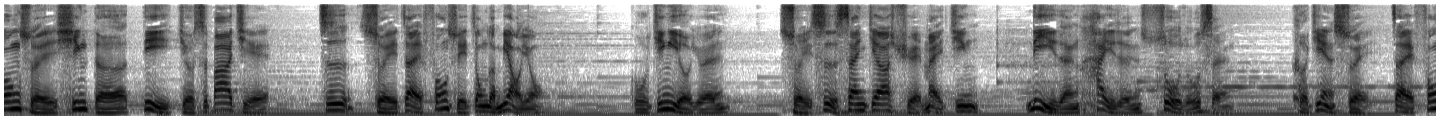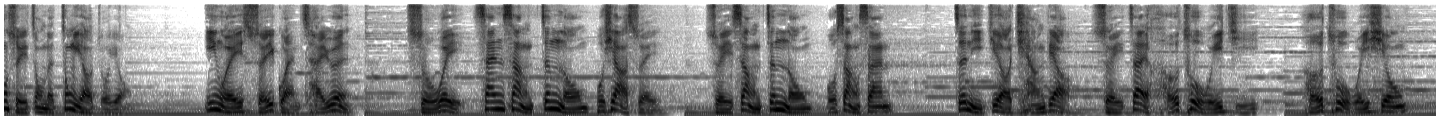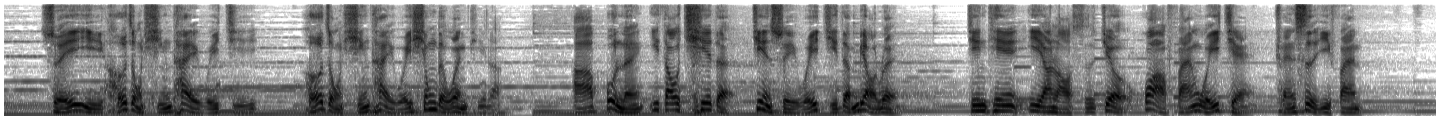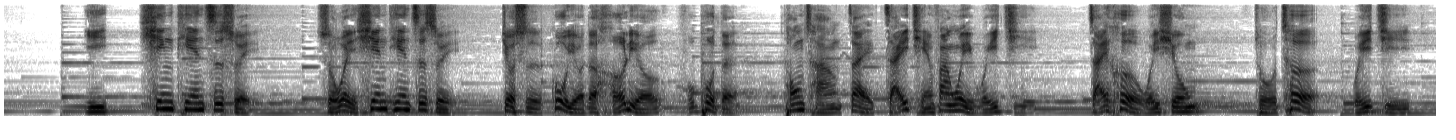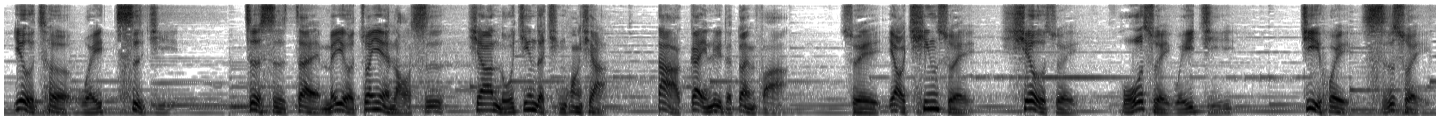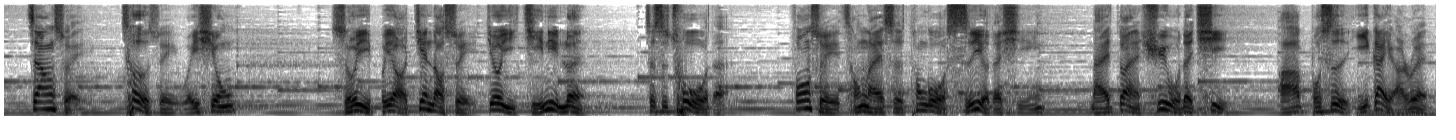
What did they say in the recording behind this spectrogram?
风水心得第九十八节之水在风水中的妙用。古今有云：“水是三家血脉经，利人害人速如神。”可见水在风水中的重要作用。因为水管财运，所谓“山上蒸龙不下水，水上蒸龙不上山”，这里就要强调水在何处为吉，何处为凶。水以何种形态为吉，何种形态为凶的问题了，而不能一刀切的见水为吉的妙论。今天易阳老师就化繁为简诠释一番。一先天之水，所谓先天之水，就是固有的河流、湖泊等，通常在宅前方位为吉，宅后为凶，左侧为吉。右侧为次级，这是在没有专业老师瞎罗经的情况下，大概率的断法。水要清水、秀水、活水为吉，忌讳死水、脏水、臭水为凶。所以不要见到水就以吉利论，这是错误的。风水从来是通过实有的形来断虚无的气，而不是一概而论。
